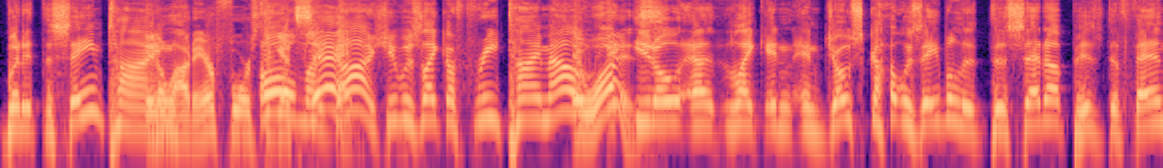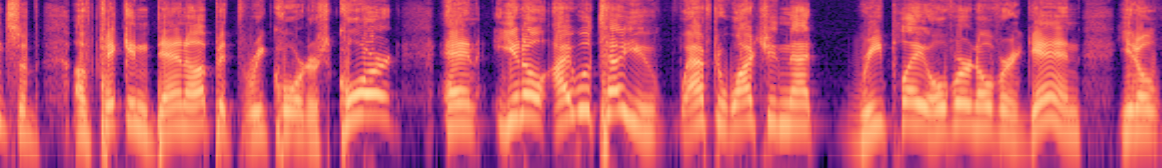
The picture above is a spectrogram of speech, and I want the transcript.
but at the same time, It allowed Air Force to oh get my set. gosh, it was like a free timeout. It was. you know, uh, like and and Joe Scott was able to, to set up his defense of of picking Dent up at three quarters court, and you know, I will tell you after watching that replay over and over again, you know.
